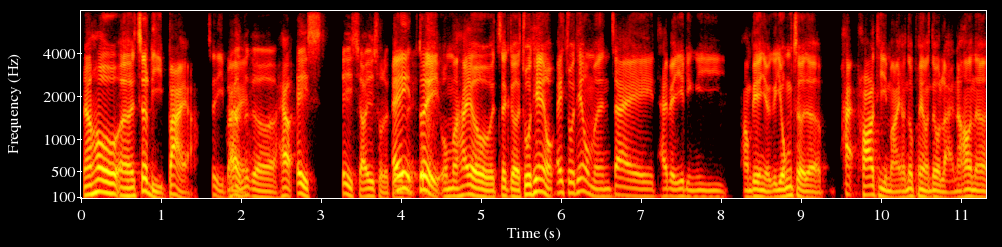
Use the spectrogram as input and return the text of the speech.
然后呃，这礼拜啊。这礼拜还有那个，还有 Ace Ace 交易所的哎，对，我们还有这个，昨天有哎，昨天我们在台北一零一旁边有一个勇者的派 party 嘛，很多朋友都来，然后呢，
